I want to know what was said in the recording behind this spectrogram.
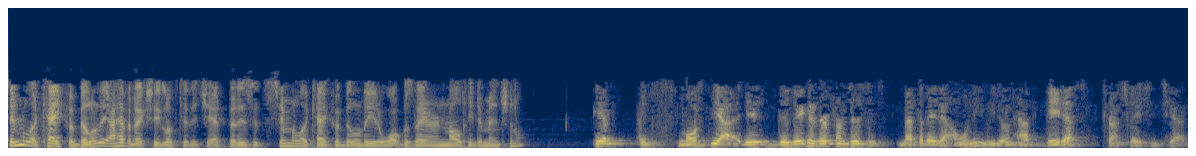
similar capability? I haven't actually looked at it yet, but is it similar capability to what was there in multidimensional? Yep. It's most, yeah. The, biggest difference is it's metadata only. We don't have data translations yet.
